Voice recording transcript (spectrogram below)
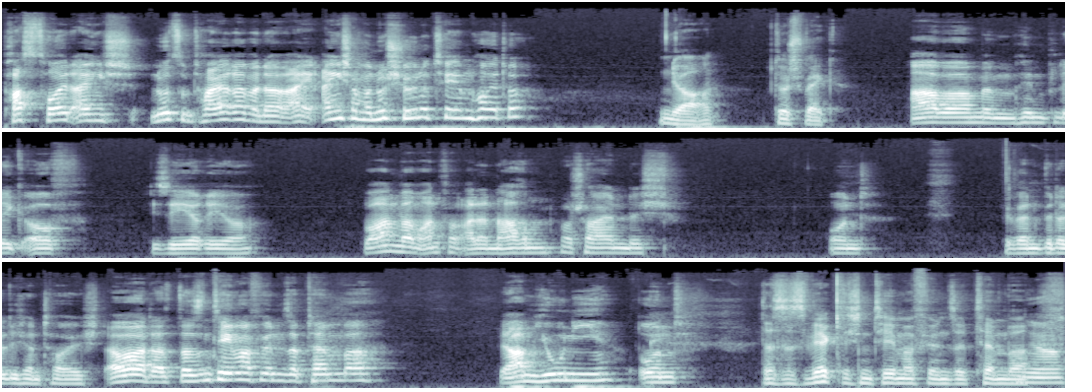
passt heute eigentlich nur zum Teil rein, weil da eigentlich haben wir nur schöne Themen heute. ja, durchweg. Aber mit dem Hinblick auf die Serie waren wir am Anfang alle Narren wahrscheinlich. Und wir werden bitterlich enttäuscht. Aber das, das ist ein Thema für den September. Wir haben Juni und Das ist wirklich ein Thema für den September. ja,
